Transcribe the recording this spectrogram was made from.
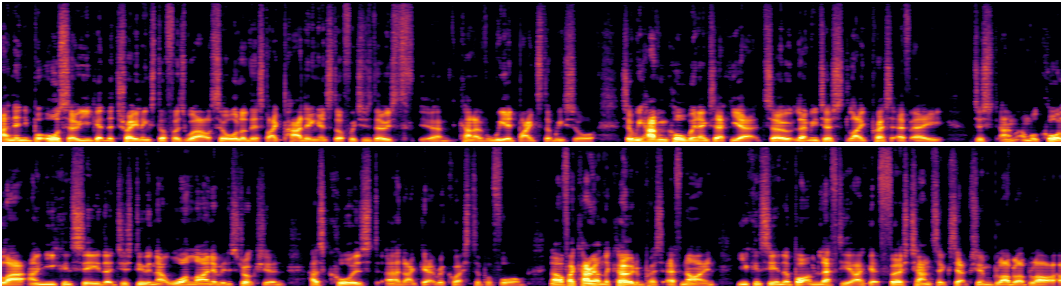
and then but also you get the trailing stuff as well. So all of this like padding and stuff, which is those um, kind of weird bytes that we saw. So we haven't called WinExec yet. So let me just like press F8 just um, and we'll call that and you can see that just doing that one line of instruction has caused uh, that get request to perform now if I carry on the code and press F9 you can see in the bottom left here I get first chance exception blah blah blah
